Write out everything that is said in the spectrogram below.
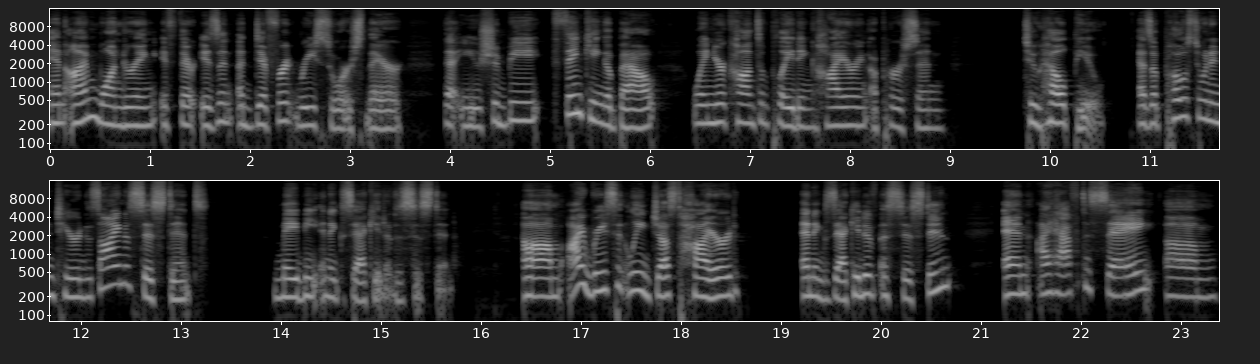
And I'm wondering if there isn't a different resource there that you should be thinking about when you're contemplating hiring a person to help you, as opposed to an interior design assistant, maybe an executive assistant. Um, I recently just hired an executive assistant, and I have to say, um,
